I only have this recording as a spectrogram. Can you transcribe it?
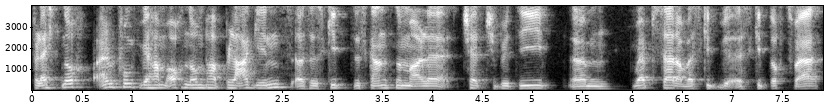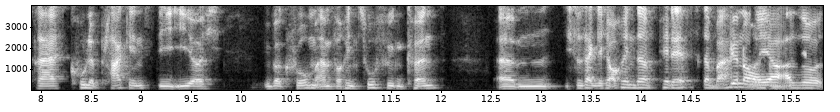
Vielleicht noch ein Punkt, wir haben auch noch ein paar Plugins. Also es gibt das ganz normale ChatGPT ähm, Website, aber es gibt, es gibt auch zwei, drei coole Plugins, die ihr euch über Chrome einfach hinzufügen könnt. Ähm, ist das eigentlich auch in der PDF dabei? Genau, ja, also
